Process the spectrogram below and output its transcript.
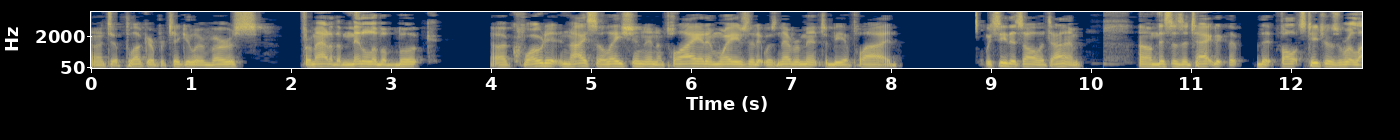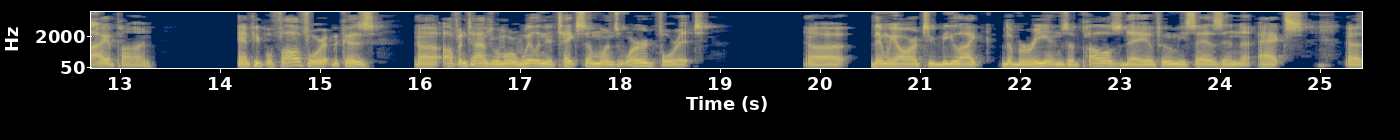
uh, to pluck a particular verse from out of the middle of a book, uh, quote it in isolation, and apply it in ways that it was never meant to be applied. We see this all the time. Um, this is a tactic that, that false teachers rely upon, and people fall for it because uh, oftentimes we're more willing to take someone's word for it uh, than we are to be like the Bereans of Paul's day, of whom he says in Acts uh,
